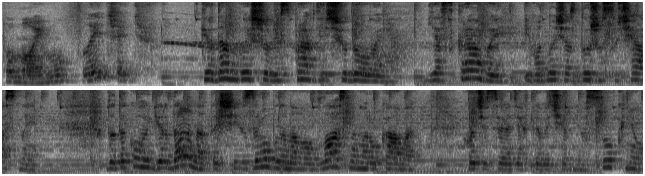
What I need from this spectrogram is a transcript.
По-моєму, личить. Кірдан вийшов і справді чудовий, яскравий і водночас дуже сучасний. До такого гірдана та ще й зробленого власними руками. Хочеться одягти вечірню сукню,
